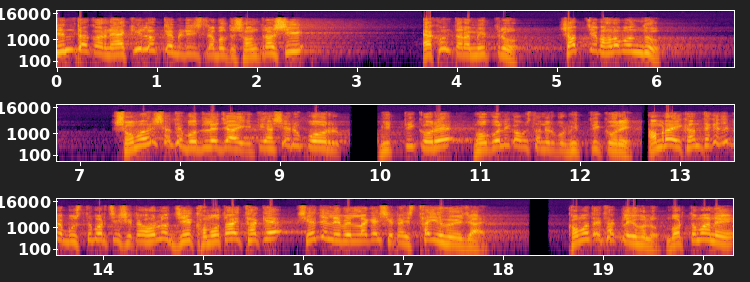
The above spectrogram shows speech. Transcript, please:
চিন্তা করেন, একই লোককে ব্রিটিশরা বলতো সন্ত্রাসী, এখন তারা মিত্র, সবচেয়ে ভালো বন্ধু। সময়ের সাথে বদলে যায়, ইতিহাসের উপর ভিত্তি করে, ভৌগোলিক অবস্থানের উপর ভিত্তি করে। আমরা এখান থেকে যেটা বুঝতে পারছি সেটা হলো, যে ক্ষমতায় থাকে, সে যে লেভেল লাগায়, সেটা স্থায়ী হয়ে যায়। ক্ষমতায় থাকলেই হলো। বর্তমানে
